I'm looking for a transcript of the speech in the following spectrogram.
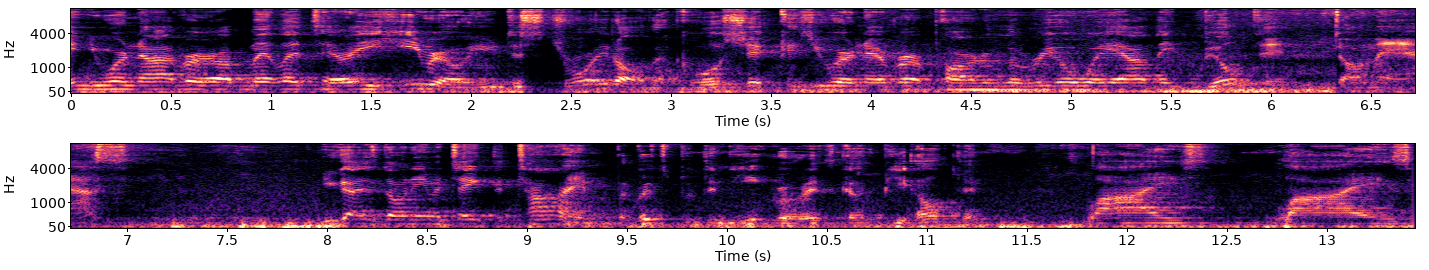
And you were never a military hero. You destroyed all the cool shit because you were never a part of the real way how they built it, dumbass. You guys don't even take the time. But let's put the Negro, it's gonna be Elton. Lies, lies,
